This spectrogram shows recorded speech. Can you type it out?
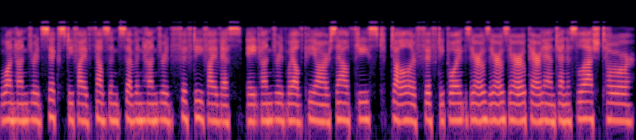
165,755 S 812 PR Southeast $50.000 per antenna slash tour.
